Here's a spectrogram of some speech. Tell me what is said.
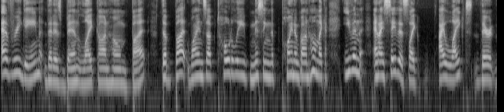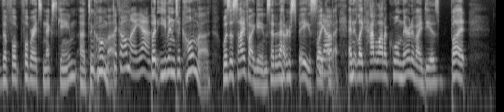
every game that has been like Gone Home, but the but winds up totally missing the point of Gone Home. Like even, and I say this like I liked their the Ful- Fulbright's next game, uh, Tacoma. Mm-hmm. Tacoma, yeah. But even Tacoma was a sci-fi game set in outer space, like, Yep. and it like had a lot of cool narrative ideas, but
